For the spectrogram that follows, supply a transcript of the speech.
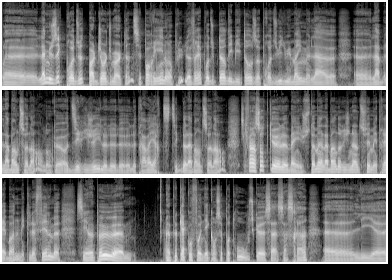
Euh, la musique produite par George Martin, c'est pas rien non plus. Le vrai producteur des Beatles a produit lui-même la, euh, euh, la, bande sonore, donc a dirigé le, le- le- le travail artistique de la bande sonore. Ce qui fait en sorte que, ben, justement, la bande originale du film est très bonne, mais que le film, c'est un peu... un peu cacophonique, on sait pas trop où ce que ça, ça se. Euh, les, euh,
